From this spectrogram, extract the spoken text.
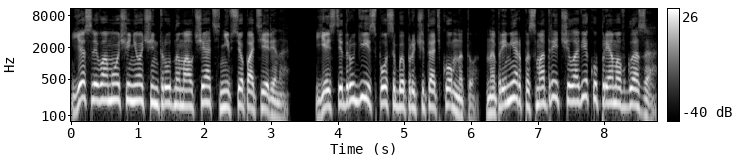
Если вам очень-очень трудно молчать, не все потеряно. Есть и другие способы прочитать комнату, например, посмотреть человеку прямо в глаза.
